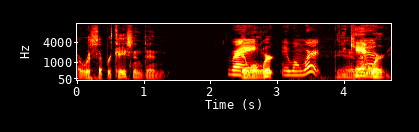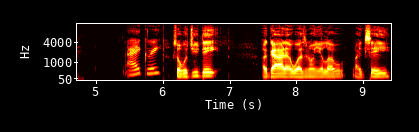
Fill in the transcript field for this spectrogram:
a reciprocation, then Right. it won't work. It won't work. Yeah, It can't Yeah. work. I agree. So would you date a guy that wasn't on your level? Like say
